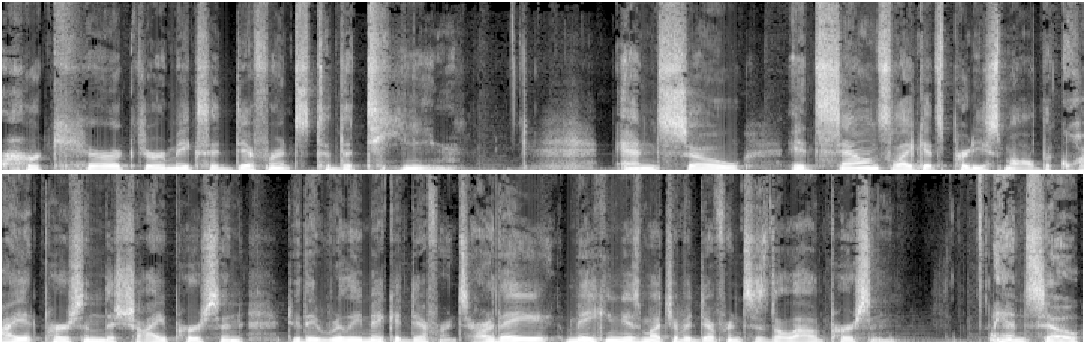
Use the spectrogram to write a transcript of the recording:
her character makes a difference to the team And so it sounds like it's pretty small. The quiet person, the shy person, do they really make a difference? Are they making as much of a difference as the loud person? And so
